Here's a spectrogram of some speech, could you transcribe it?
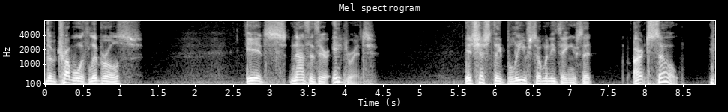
The trouble with liberals, it's not that they're ignorant. It's just they believe so many things that aren't so.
